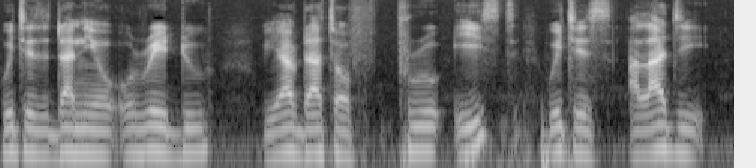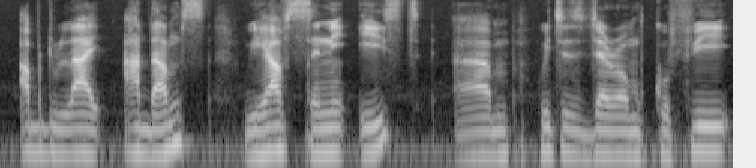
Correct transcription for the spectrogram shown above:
which is Daniel Oredu. We have that of Pru East, which is Alaji Abdullah Adams. We have Sene East, um, which is Jerome Kofi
